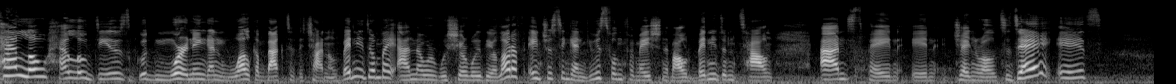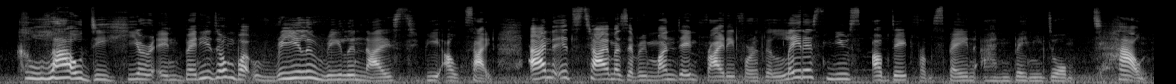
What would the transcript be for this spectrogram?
Hello, hello dears, good morning and welcome back to the channel. Benidorm by Ana where we share with you a lot of interesting and useful information about Benidorm town and Spain in general. Today it's cloudy here in Benidorm but really really nice to be outside and it's time as every Monday and Friday for the latest news update from Spain and Benidorm town.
